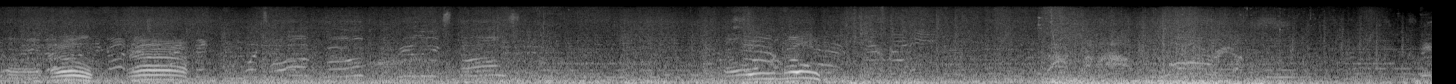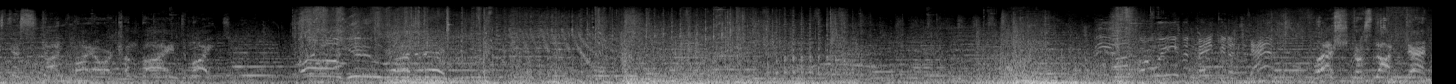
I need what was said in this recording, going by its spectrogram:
Uh, oh. Ah. What's wrong, Foom? Really exposed? Oh, no. Beast is stunned by our combined might. Does not dent.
